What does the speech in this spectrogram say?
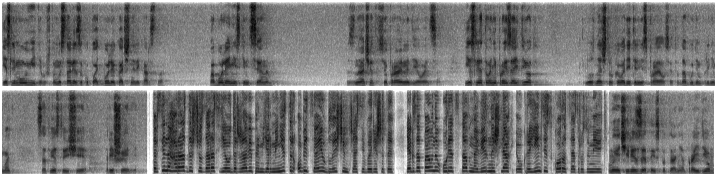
Если мы увидим, что мы стали закупать более качественные лекарства по более низким ценам, значит, все правильно делается. Если этого не произойдет, ну, значит, руководитель не справился. Тогда будем принимать соответствующие решения. Та всі негаразди, що зараз є у державі, прем'єр-міністр обіцяє в ближчим часі вирішити. Як запевнив, уряд став на вірний шлях, і українці скоро це зрозуміють. Мы через это испытание пройдем,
